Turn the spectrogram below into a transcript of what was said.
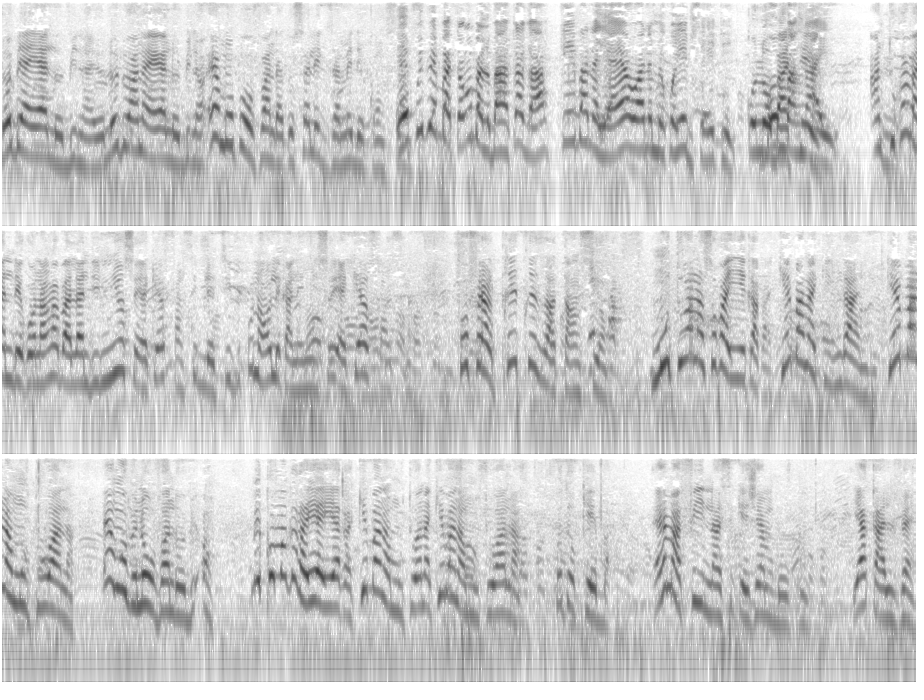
lobi aya alobi na yo lobi wana aya alobi na yo emo eh, mpo ovanda tosala examen de conscience epuis mpe bato yango balobaka kaka keba na yaya wana me koyebisa ye te koloba te en tout cas bandeko na nga balandi nyonso ya care sensible tv mpo na oleka na émission ya care sensible faut faire très très attention mutu wana soki ayekaka keba na kingandi keba na mutu wana emo eh, bino ovanda obi oh mikoma kaka ye ayaka keba na mutu wana keba na mutu wana fo tokeba e eh, ma fille nasi que j'aime beaucoup ya calvin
